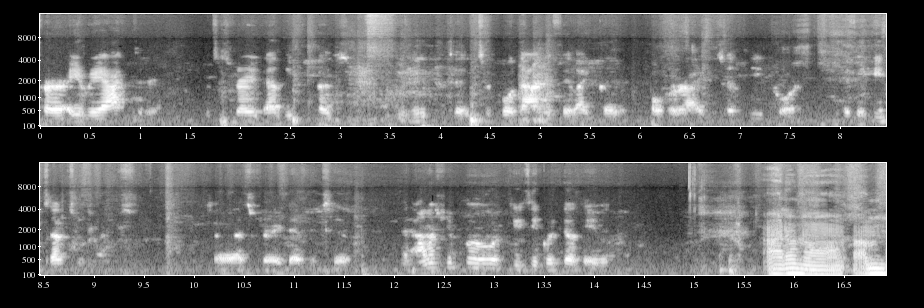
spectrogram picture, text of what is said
for a reactor, which is very deadly because you need to, to cool down if it like could override to heat or if it heats up too much. So that's very deadly too. And how much people do you think were killed, David? I don't know. Um,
